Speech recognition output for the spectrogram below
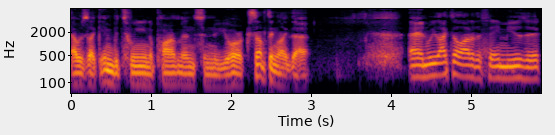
I was like in between apartments in New York, something like that. And we liked a lot of the same music.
